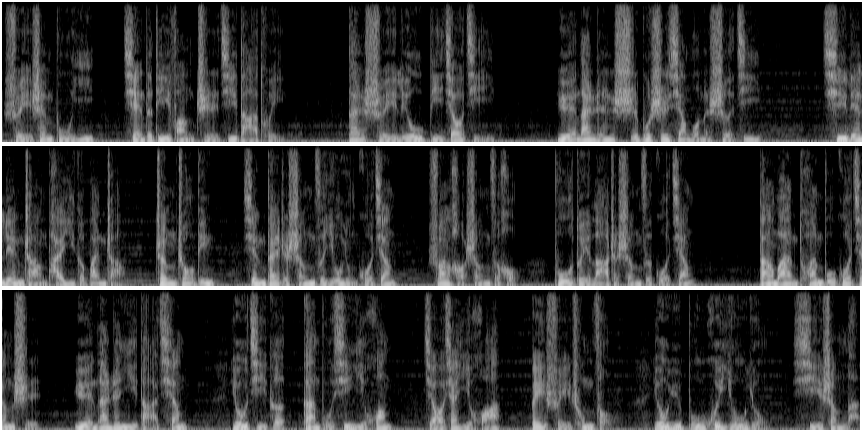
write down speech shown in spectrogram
水深不一，浅的地方只及大腿，但水流比较急。越南人时不时向我们射击。七连连长派一个班长郑州兵先带着绳子游泳过江，拴好绳子后，部队拉着绳子过江。当晚团部过江时，越南人一打枪，有几个干部心一慌。脚下一滑，被水冲走。由于不会游泳，牺牲了。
